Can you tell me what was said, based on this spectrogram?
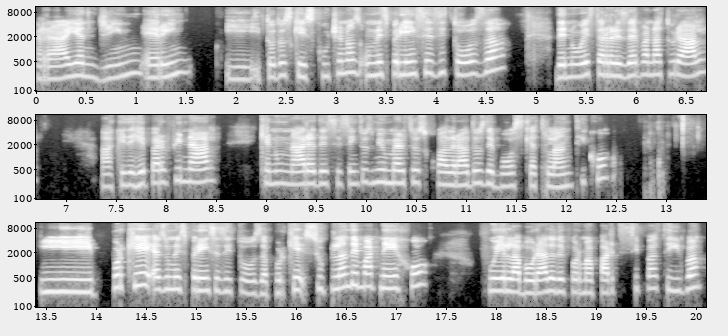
Ryan, Jim, Erin y todos que escuchanos, una experiencia exitosa de nuestra reserva natural, ah, que dejé para el final, que en un área de 600 mil metros cuadrados de bosque atlántico. ¿Y por qué es una experiencia exitosa? Porque su plan de manejo fue elaborado de forma participativa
